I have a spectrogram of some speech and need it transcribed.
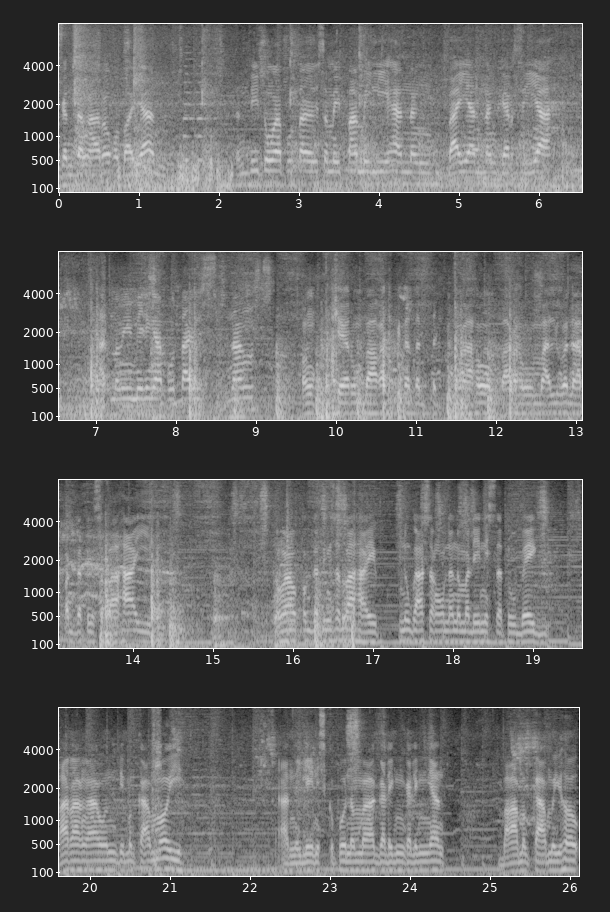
Magandang araw kabayan. Nandito nga po tayo sa may pamilihan ng bayan ng Garcia. At mamimili nga po tayo ng pang putserong baka na pinadagdag ko nga ho para ho maluwa na pagdating sa bahay. So nga ho, pagdating sa bahay, hinugasan ko na ng malinis na tubig para nga ho hindi magkaamoy. Yan, nilinis ko po ng mga galing-galing yan. Baka magkaamoy ho.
